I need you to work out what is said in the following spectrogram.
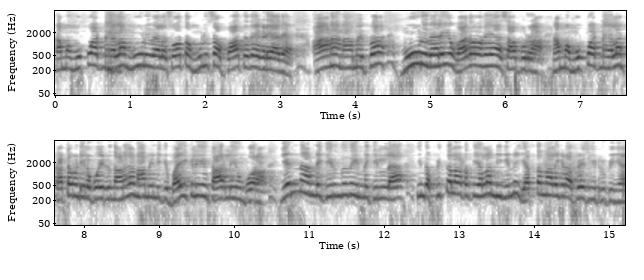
நம்ம முப்பாட்டினுங்கெல்லாம் மூணு வேளை சோத்தை முழுசா பார்த்ததே கிடையாது. ஆனா நாம இப்ப மூணு வேலையும் வகை வகையா சாப்பிட்றோம். நம்ம முப்பாட்டினுங்கெல்லாம் கட்ட வண்டியில போயிட்டு இருந்தானுங்க. நாம இன்னைக்கு பைக்லயும் கார்லயும் போறோம். என்ன அன்னைக்கு இருந்தது இன்னைக்கு இல்ல. இந்த பித்தலாட்டத்தை எல்லாம் நீங்க இன்னும் எத்தனை நாளைக்குடா பேசிக்கிட்டு இருப்பீங்க?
